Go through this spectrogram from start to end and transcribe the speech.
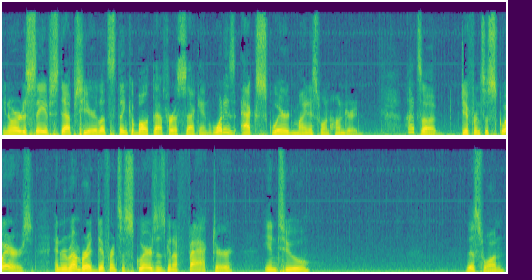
in order to save steps here, let's think about that for a second. What is x squared minus 100? That's a difference of squares. And remember, a difference of squares is going to factor into this one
